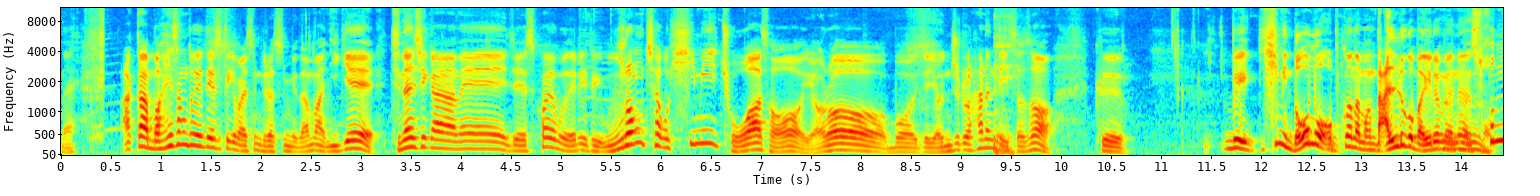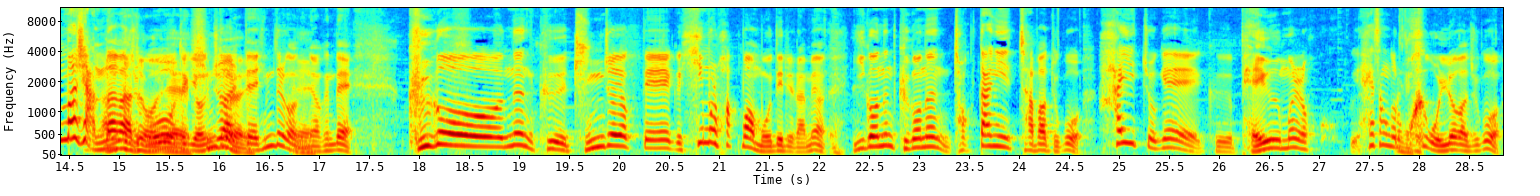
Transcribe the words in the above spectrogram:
네. 아까 뭐 해상도에 대해서 되게 말씀드렸습니다만 이게 지난 시간에 이제 Squier 모델이 되게 우렁차고 힘이 좋아서 여러 뭐 이제 연주를 하는 데 있어서 그뭐 힘이 너무 없거나 막 날르고 막 이러면은 음, 손맛이 안안 나가지고 나죠. 예, 되게 연주할 힘들어요. 때 힘들거든요. 예. 근데 그거는 그 중저역 대의 그 힘을 확보한 모델이라면 네. 이거는 그거는 적당히 잡아두고 high 쪽에 그 배음을 해상도로 네. 확 올려가지고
